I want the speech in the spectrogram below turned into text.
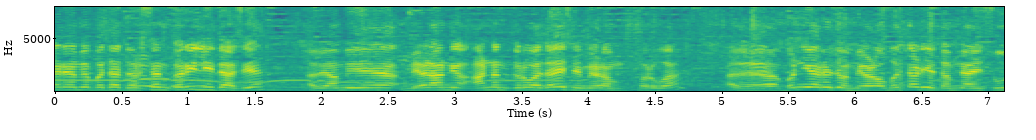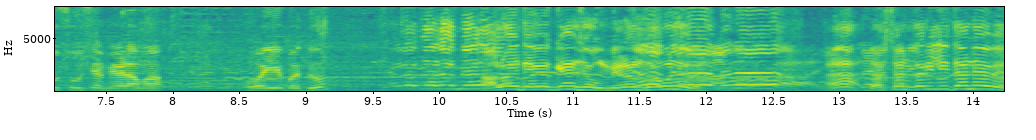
અત્યારે અમે બધા દર્શન કરી લીધા છે. હવે અમે મેળાને આનંદ કરવા જાય છે મેળામાં ફરવા. હવે બન્યા રહેજો, મેળો બતાડીએ તમને અહીં શું શું છે મેળામાં હોય એ બધું. હાલો એ હવે ક્યાં જવું? મેળામાં જવું ને હવે? હા, દર્શન કરી લીધા ને હવે?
